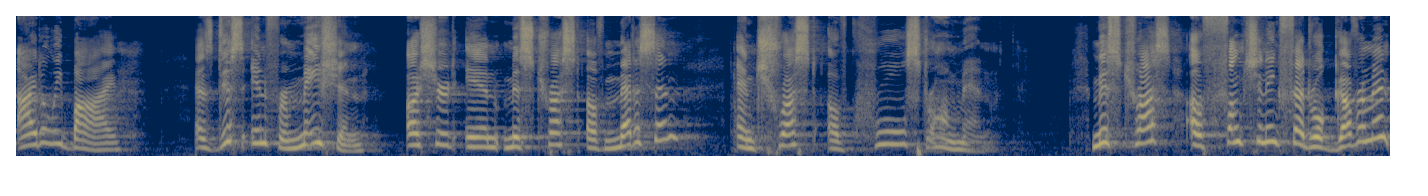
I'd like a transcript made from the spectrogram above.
idly by as disinformation ushered in mistrust of medicine and trust of cruel strongmen, mistrust of functioning federal government,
